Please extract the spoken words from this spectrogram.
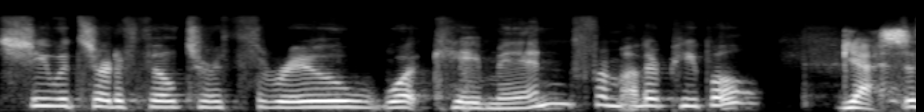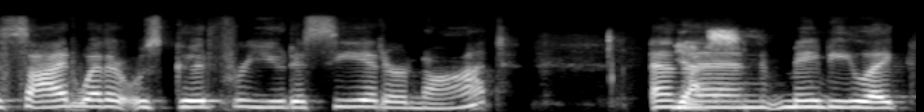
She would sort of filter through what came in from other people. Yes. Decide whether it was good for you to see it or not. And yes. then maybe like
